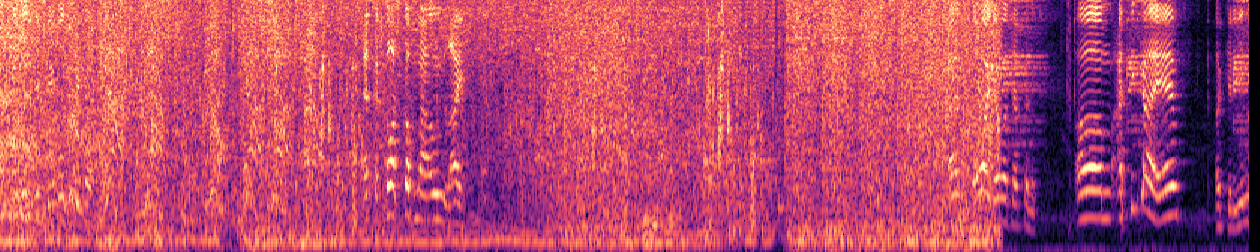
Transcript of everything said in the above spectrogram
until the devil trigger. At the cost of my own life. I have no idea what's happening. Um, I think I have a green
